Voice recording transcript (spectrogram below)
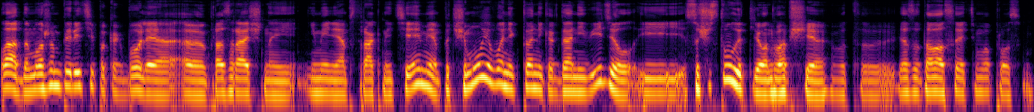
Ладно, можем перейти по как более э, прозрачной и менее абстрактной теме. Почему его никто никогда не видел и существует ли он вообще? Вот э, я задавался этим вопросом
